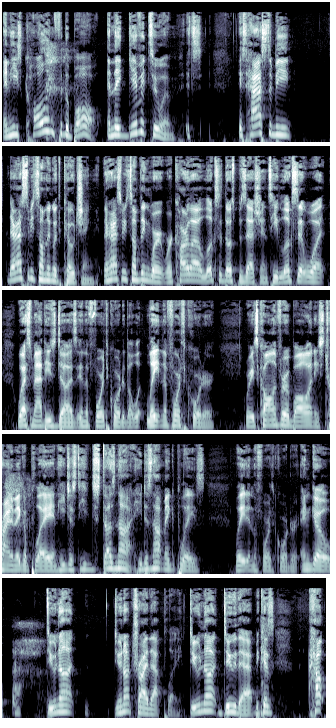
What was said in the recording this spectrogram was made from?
and he's calling for the ball, and they give it to him. It's it has to be there has to be something with coaching. There has to be something where where Carlisle looks at those possessions. He looks at what Wes Matthews does in the fourth quarter, the late in the fourth quarter, where he's calling for a ball and he's trying to make a play, and he just he just does not. He does not make plays late in the fourth quarter. And go, do not do not try that play. Do not do that because how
